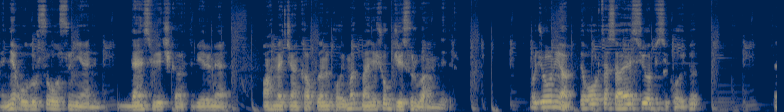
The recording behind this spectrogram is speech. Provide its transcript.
ne olursa olsun yani Dansville'i çıkartıp yerine Ahmetcan Kaplan'ı koymak bence çok cesur bir hamledir. Hoca onu yaptı. Orta sahaya Siopis'i koydu. Ee,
